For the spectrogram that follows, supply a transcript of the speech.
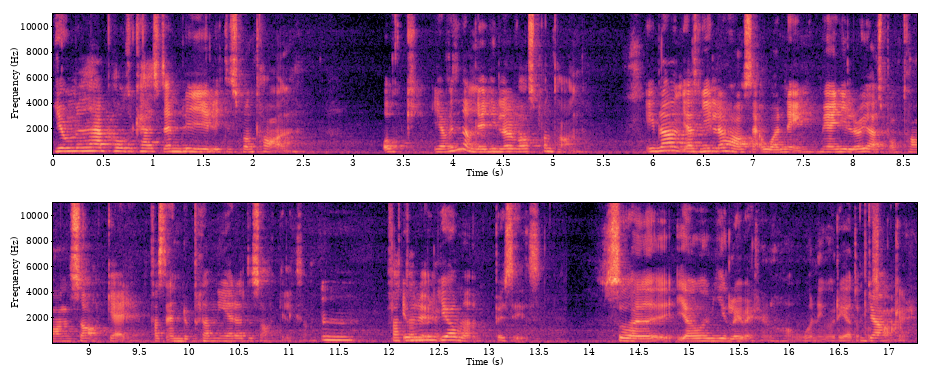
Jo, men den här podcasten blir ju lite spontan. Och jag vet inte om jag gillar att vara spontan. Ibland, jag gillar att ha så ordning, men jag gillar att göra spontana saker, fast ändå planerade saker liksom. Mm. Fattar Jo, du? men jag med, precis. Så jag gillar ju verkligen att ha ordning och reda på Ja. saker.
